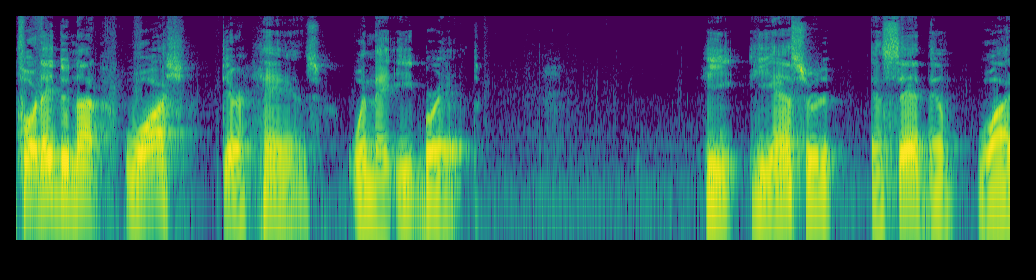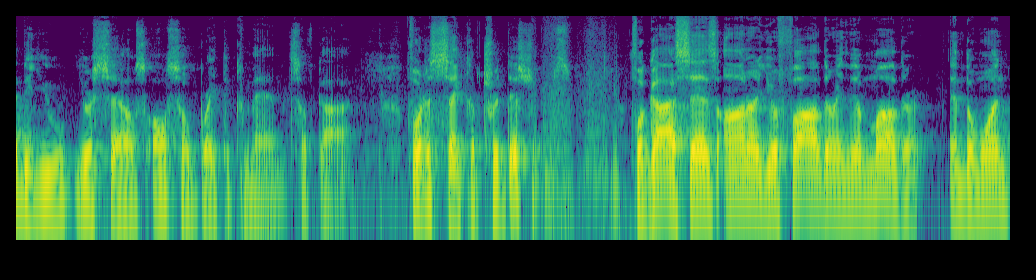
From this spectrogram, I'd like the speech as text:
For they do not wash their hands when they eat bread. He, he answered and said them, Why do you yourselves also break the commandments of God for the sake of traditions? For God says, Honor your father and your mother, and the one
